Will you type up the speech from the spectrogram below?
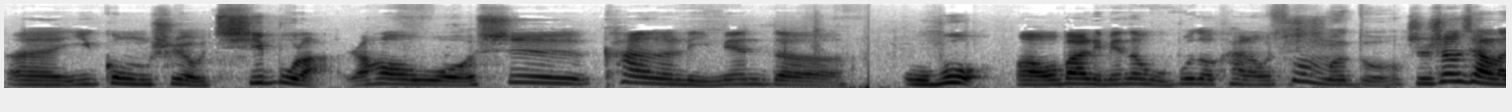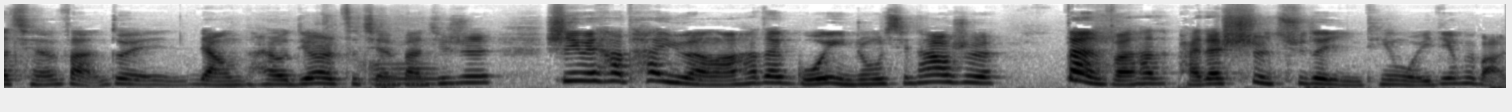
呃，一共是有七部了。然后我是看了里面的五部啊、我把里面的五部都看了，我这么多，只剩下了遣返，对，两还有第二次遣返。哦其实是因为它太远了，它在国影中心，它要是但凡它排在市区的影厅，我一定会把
